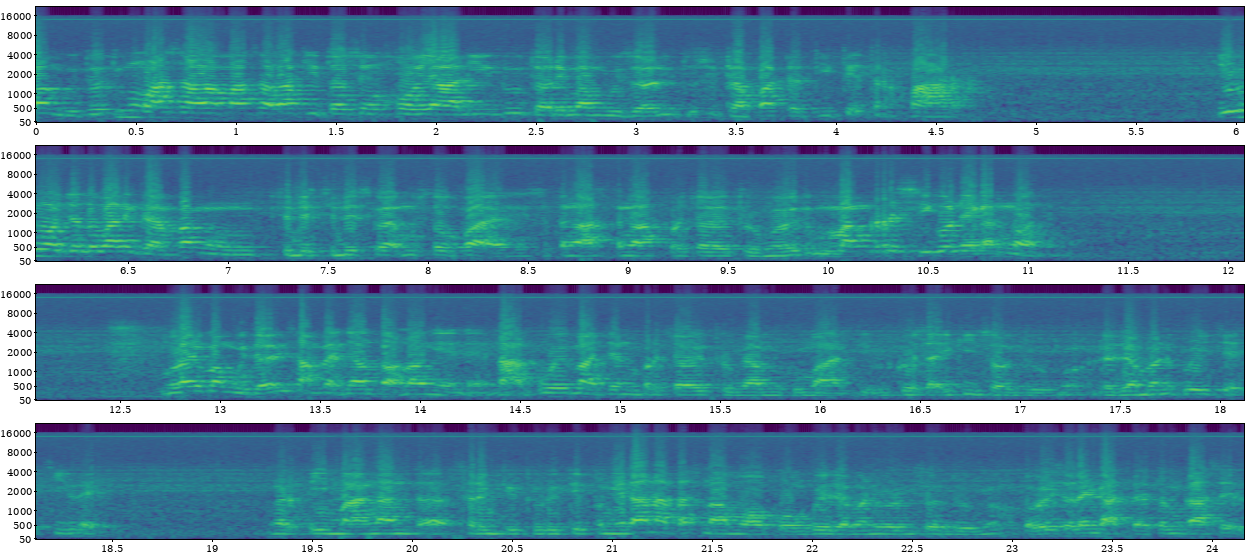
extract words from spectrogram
Bang, itu masalah-masalah kita yang khoyali itu dari Imam Ghazali itu sudah pada titik terparah. Ini mau contoh paling gampang jenis-jenis kayak Mustafa ini setengah-setengah percaya dulu itu memang resikonya kan nggak. Mulai Imam Ghazali sampai nyontok nong ini, nak kue macan percaya dulu nggak mati, gue saya ikut so dulu. zaman kue cek cilik, ngerti mangan sering dituruti pengiran atas nama apa gue zaman gue so dulu, gue sering kasih tem kasih.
